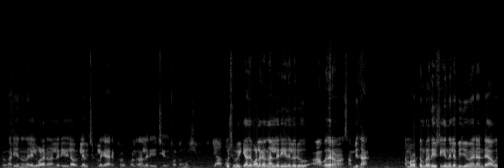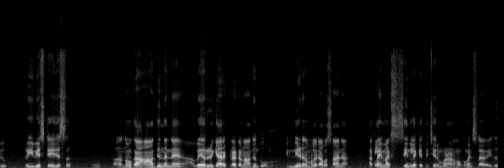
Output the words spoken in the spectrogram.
ഒരു നടി എന്ന നിലയിൽ വളരെ നല്ല രീതിയിൽ അവർക്ക് ലഭിച്ചിട്ടുള്ള ക്യാരക്ടർ വളരെ നല്ല രീതിയിൽ ചെയ്തിട്ടുണ്ട്. മുഷിപ്പിക്കാതെ. വളരെ നല്ല രീതിയിലൊരു അവതരണമാണ് സംവിധാനം. നമ്മൾ ഒട്ടും പ്രതീക്ഷിക്കുന്നില്ല ബിജു മേനോന്റെ ആ ഒരു പ്രീവിയസ് സ്റ്റേജസ് നമുക്ക് ആദ്യം തന്നെ വേറൊരു ക്യാരക്ടറായിട്ടാണ് ആദ്യം തോന്നുന്നത്. പിന്നീട് നമ്മളൊരു അവസാന ആ ക്ലൈമാക്സ് സീനിലേക്ക് എത്തിച്ചേരുമ്പോഴാണ് നമുക്ക് മനസ്സിലാവുക ഇത്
